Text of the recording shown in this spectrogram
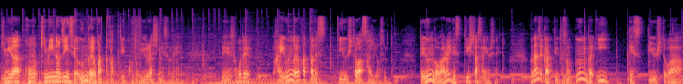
君はこの君の人生は運が良かったかっていうことを言うらしいんですよね。でそこではい運が良かったですっていう人は採用すると。で運が悪いですっていう人は採用しないと。なぜかっていうとその運がいいですっていう人は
